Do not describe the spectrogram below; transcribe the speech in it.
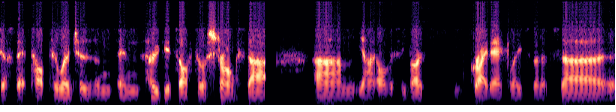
just that top two inches and, and who gets off to a strong start. Um, you know, obviously both great athletes, but it's uh,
